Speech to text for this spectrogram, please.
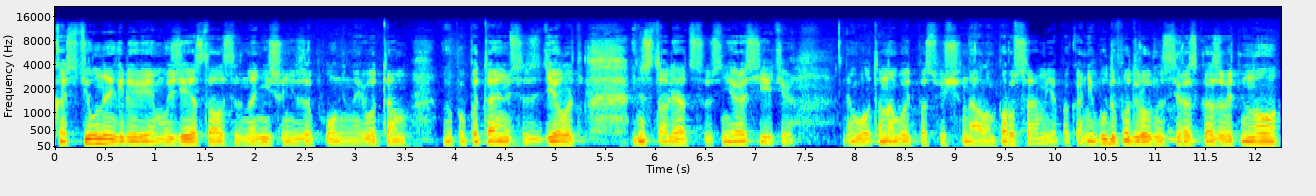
костюмная галерея, музей осталась одна ниша незаполненная. И вот там мы попытаемся сделать инсталляцию с нейросетью. Вот, она будет посвящена Алым парусам. Я пока не буду подробности рассказывать, но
